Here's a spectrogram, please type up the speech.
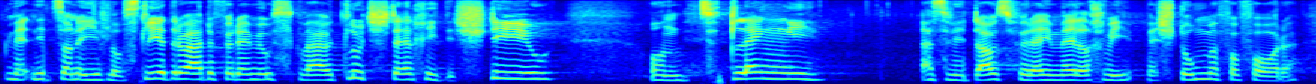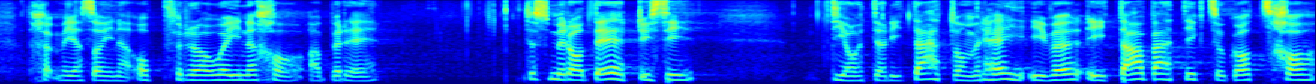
man hat nicht so einen Einfluss. Die Lieder werden für ihn ausgewählt, die Lautstärke, der Stil und die Länge es wird alles für einen wie bestimmt von vorne. Da könnte man ja so in eine Opferrolle reinkommen. Aber äh, dass wir auch dort unsere, die Autorität, die wir haben, in die Anbetung zu Gott zu kommen,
